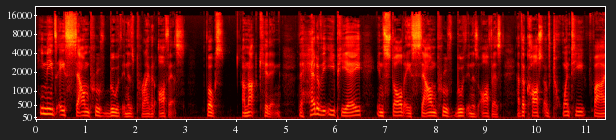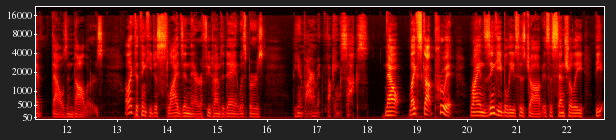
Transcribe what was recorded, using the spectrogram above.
he needs a soundproof booth in his private office. Folks, I'm not kidding. The head of the EPA installed a soundproof booth in his office at the cost of $25,000. I like to think he just slides in there a few times a day and whispers, The environment fucking sucks. Now, like Scott Pruitt, Ryan Zinke believes his job is essentially the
